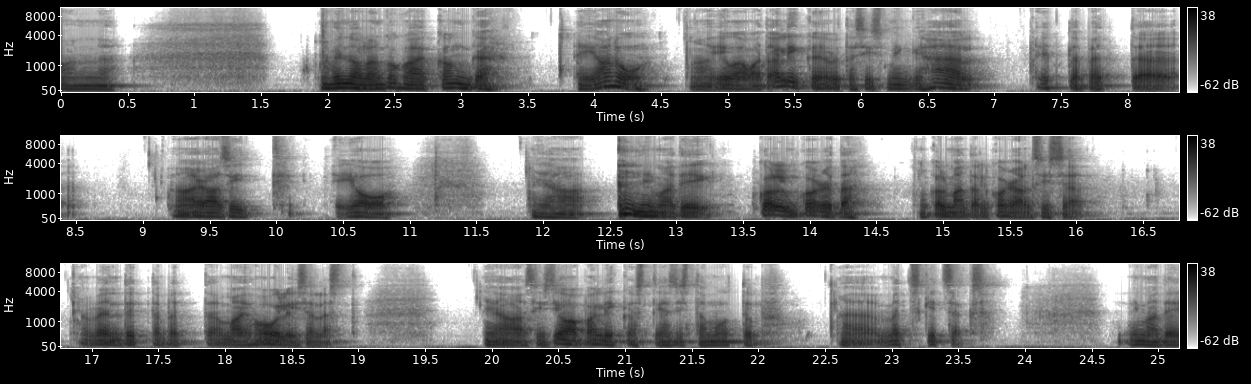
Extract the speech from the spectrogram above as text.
on, vennal on kogu aeg kange janu, jõuavad allika juurde, siis mingi hääl ütleb, et no ära siit joo. ja niimoodi kolm korda, kolmandal korral siis vend ütleb, et ma ei hooli sellest. Ja siis joob allikast ja siis ta muutub äh, metskitseks. niimoodi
